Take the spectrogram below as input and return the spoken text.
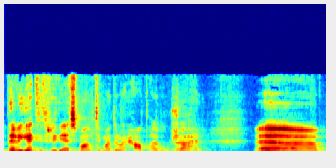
إذا لقيت 3DS مالتي ما أدري وين حاطها وشاحن آه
